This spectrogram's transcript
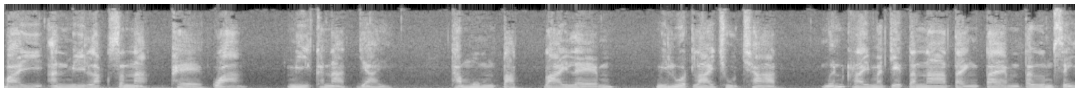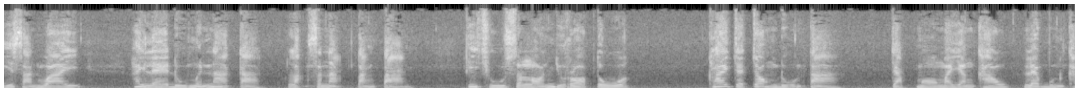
ใบอันมีลักษณะแผ่กว้าง มีขนาดใหญ่ทำมุมตัดปลายแหลม มีลวดลายฉูดฉาด เหมือนใครมาเจตนาแต่งแต้มเติมสีสันไว้ ให้แลดูเหมือนหน้ากากลักษณะต่างๆ ที่ชูสลอนอยู่รอบตัว ใครจะจ้องดวงตา จับมองมายังเขาและบุญค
